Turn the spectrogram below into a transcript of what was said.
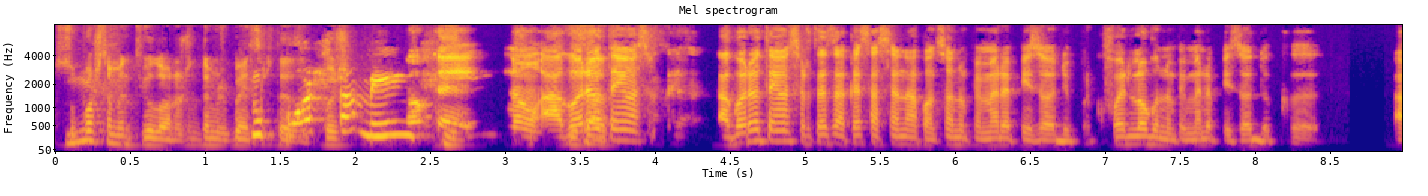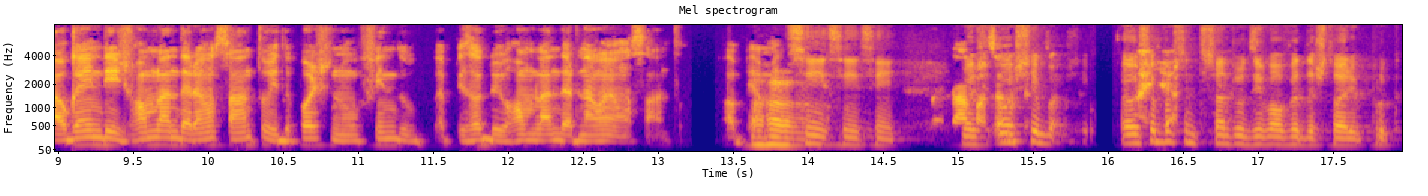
Supostamente violou, nós não temos bem certeza. Depois, Supostamente. ok, não, agora eu Exato. tenho a certeza. Agora eu tenho a certeza que essa cena aconteceu no primeiro episódio, porque foi logo no primeiro episódio que alguém diz Homelander é um santo e depois no fim do episódio o Homelander não é um santo. Obviamente. Aham. sim, sim, sim. Tá Mas eu achei, eu achei bastante interessante o desenvolver da história porque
